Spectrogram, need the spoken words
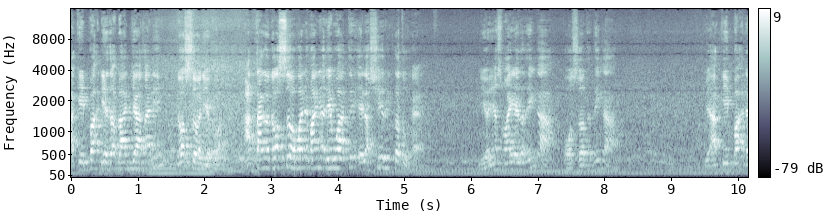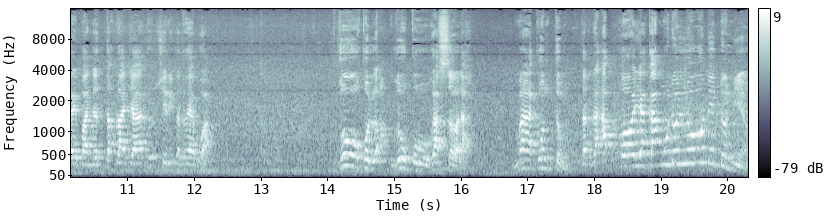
Akibat dia tak belajar ni, dosa dia buat. Antara dosa banyak-banyak dia buat tu ialah syirik ke Tuhan. Ianya semaya tak tinggal, puasa tak tinggal. Dia akibat daripada tak belajar tu syirik ke Tuhan buat. Zuqul zuqu rasalah. Ma kuntum terhadap apa yang kamu dulu di dunia.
